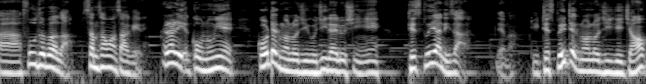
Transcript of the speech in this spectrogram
အာ foldable လား Samsung ကစားခဲ့တယ်အဲ့ဒါတွေအကုန်လုံးရဲ့ core technology ကိုကြည့်လိုက်လို့ရှိရင် display ကနေစားတယ်မလားဒီ display technology တွေကြောင့်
